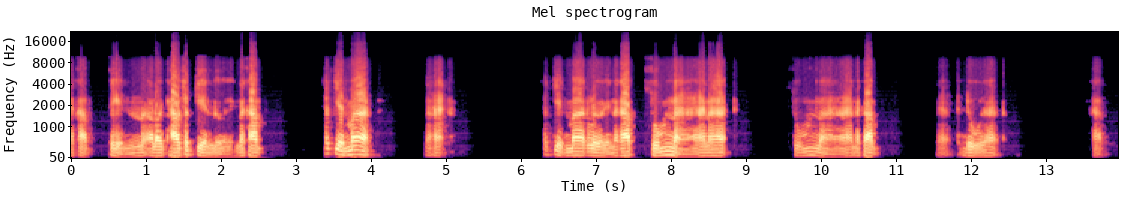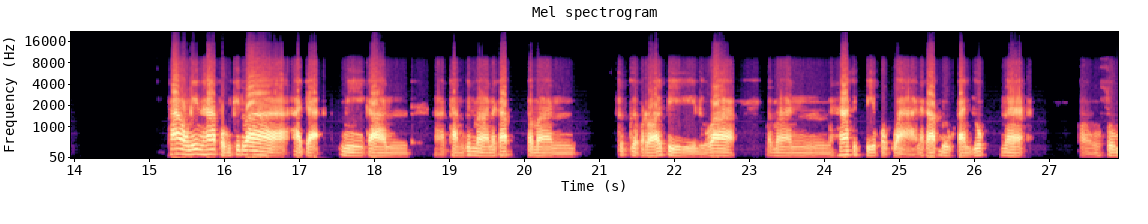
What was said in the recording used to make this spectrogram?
นะครับจะเห็นรอยเท้าชัดเจนเลยนะครับ ชัดเจนมากนะฮะชัดเจนมากเลยนะครับซุ้มหนานะฮะซุ้มหนานะครับนะดูนะ ผ้าองค์นี้นะฮะผมคิดว่าอาจจะมีการทำขึ้นมานะครับ ประมาณเกือบเกือบร้อยปี หรือว่าประมาณห้าสิบปีกว่าๆนะครับ ดูการยุบนะฮะของซุ้ม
